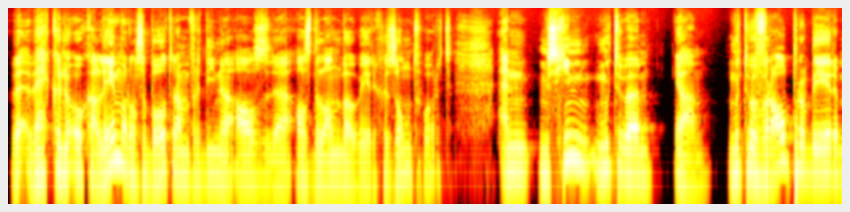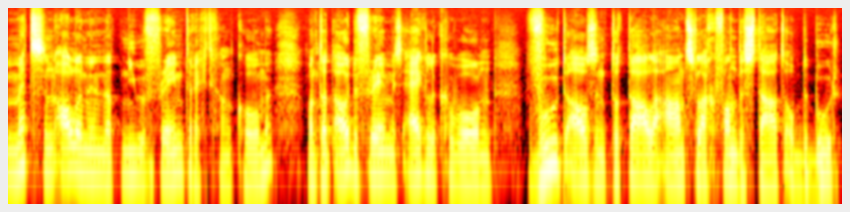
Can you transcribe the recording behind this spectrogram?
wij, kunnen ook alleen maar onze boterham verdienen als de, als de landbouw weer gezond wordt. En misschien moeten we, ja, moeten we vooral proberen met z'n allen in dat nieuwe frame terecht gaan komen. Want dat oude frame is eigenlijk gewoon, voelt als een totale aanslag van de staat op de boer.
